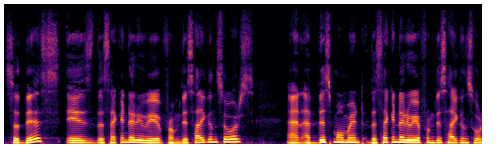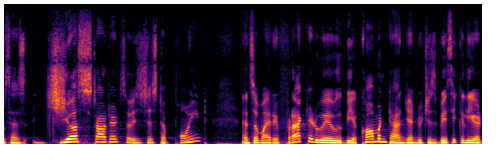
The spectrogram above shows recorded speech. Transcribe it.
So this is the secondary wave from this Huygens source. And at this moment, the secondary wave from this Huygens source has just started. So it's just a point. And so my refracted wave will be a common tangent, which is basically a,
